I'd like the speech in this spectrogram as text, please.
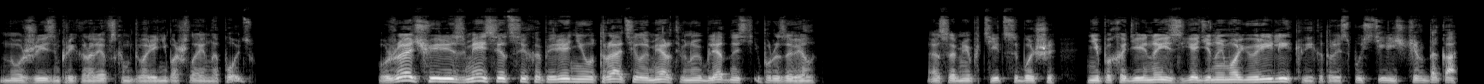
но жизнь при королевском дворе не пошла им на пользу. Уже через месяц их оперение утратило мертвенную бледность и порозовело. А сами птицы больше не походили на изъеденные молью реликвии, которые спустились с чердака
